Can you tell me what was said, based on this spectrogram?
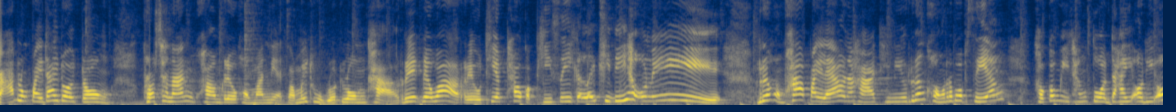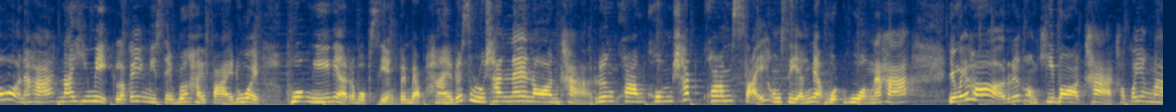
การ์ดลงไปได้โดยตรง เพราะฉะนั้นความเร็วของมันเนี่ยจะไม่ถูกลดลงค่ะ เรียกได้ว่าเร็วเทียบเท่ากับ PC กันเลยทีเดียวนี่ เรื่องของภาพไปแล้วนะคะ ทีนี้เรื่องของระบบเสียง เขาก็มีทั้งตัว Dai Audio นะคะนฮิมิกแล้วก็ยังมี Saber Hi-Fi ด้วย พวกนี้เนี่ยระบบเสียงเป็นแบบ High Resolution แน่นอนค่ะ เรื่องความคมชัดความใสของเสียงเนี่ยหมดห่วงนะคะ ยังไม่พอเรื่องของคีย์บอร์ดค่ะ เขาก็ยังมา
